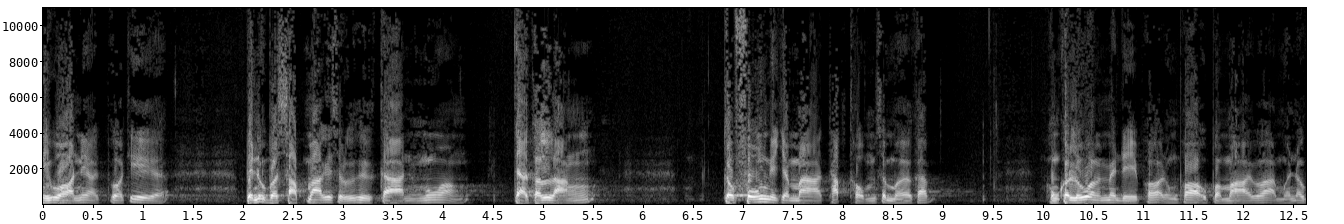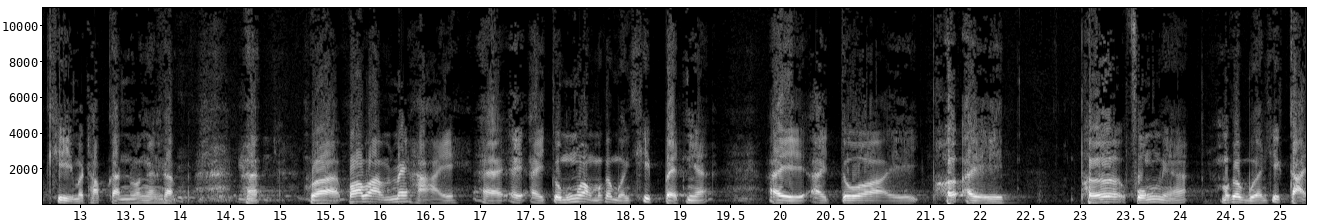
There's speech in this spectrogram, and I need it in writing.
นิวรเนี่ยตัวที่เป็นอุปสรรคมากที่สุดก็คือการง่วง แต่ตอนหลังตัวฟุ้งนี่จะมาทับถมเสมอครับ ผมก็รู้ว่ามันไม่ดีเพราะหลวงพ่ออุปมาว่าเหมือนเอาขี้มาทับกันว่างั้นครับฮะว่าเพราะว่ามันไม่หายไอ้ไอ้ไอ้ตัวม่วงมันก็เหมือนขี้เป็ดเนี้ยไอ้ไอ้ตัวไอ้เพอไอ้เพอฟุ้งเนี่ยมันก็เหมือนขี้ไก่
